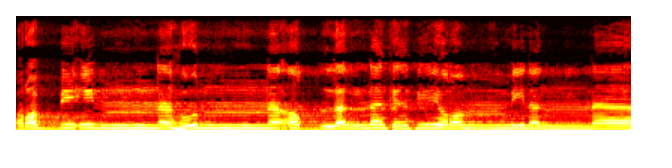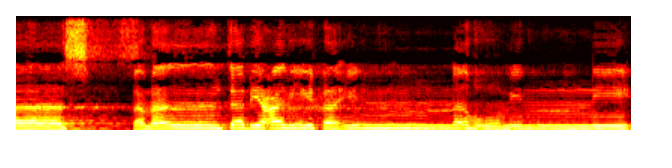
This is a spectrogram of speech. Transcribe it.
رب إنهن أضللن كثيرا من الناس فمن تبعني فإنه مني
